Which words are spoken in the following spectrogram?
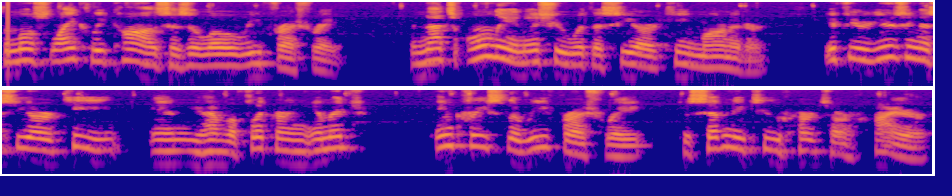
the most likely cause is a low refresh rate. And that's only an issue with a CRT monitor. If you're using a CRT and you have a flickering image, increase the refresh rate to 72 Hertz or higher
